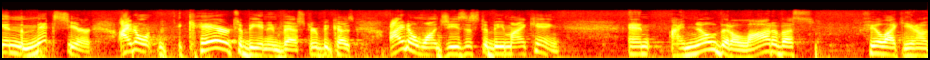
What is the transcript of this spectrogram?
in the mix here. I don't care to be an investor because I don't want Jesus to be my king. And I know that a lot of us feel like, you know,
